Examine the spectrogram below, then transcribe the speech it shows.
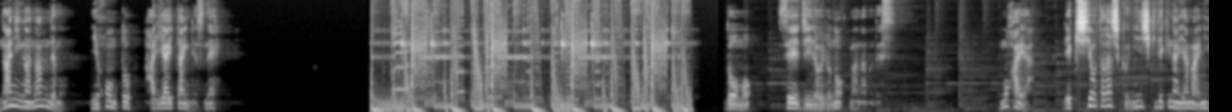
何が何でも日本と張り合いたいんですね。どうも、政治いろいろの学部です。もはや歴史を正しく認識できない病に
